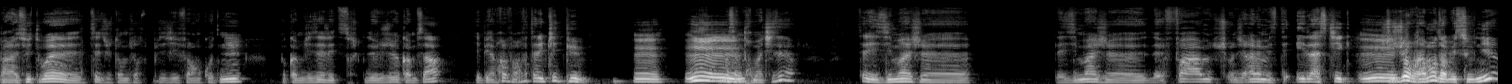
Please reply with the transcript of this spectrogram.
Par la suite, ouais, tu sais, je tombe sur plus différents contenus. Donc, comme je disais, les trucs de jeu comme ça. Et puis après, en fait, t'as les petites pubs. Mmh. Moi, ça me traumatisait, hein. Tu sais, les images, euh, les images euh, de femmes, on dirait même, c'était élastique. Je te jure, vraiment, dans mes souvenirs,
